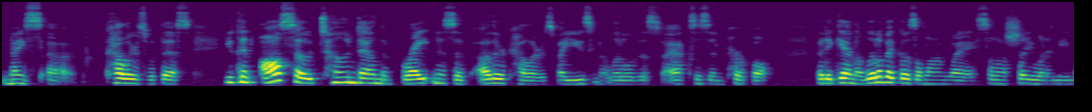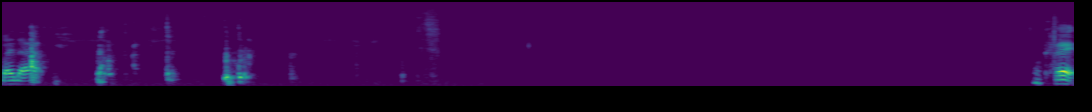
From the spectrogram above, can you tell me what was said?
nice uh, colors with this. You can also tone down the brightness of other colors by using a little of this dioxazine purple. But again, a little bit goes a long way, so I'll show you what I mean by that. Okay.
